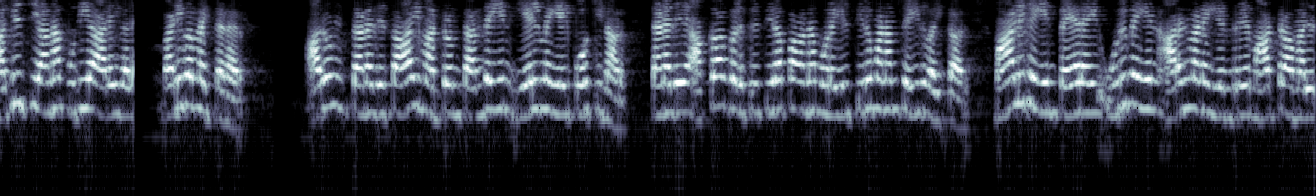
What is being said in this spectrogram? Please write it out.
மகிழ்ச்சியான புதிய அறைகளை வடிவமைத்தனர். அருண் தனது தாய் மற்றும் தந்தையின் ஏழ்மையை போக்கினார். தனது அக்காக்களுக்கு சிறப்பான முறையில் திருமணம் செய்து வைத்தார். மாளிகையின் பெயரை உரிமையின் அரண்மனை என்று மாற்றாமல்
